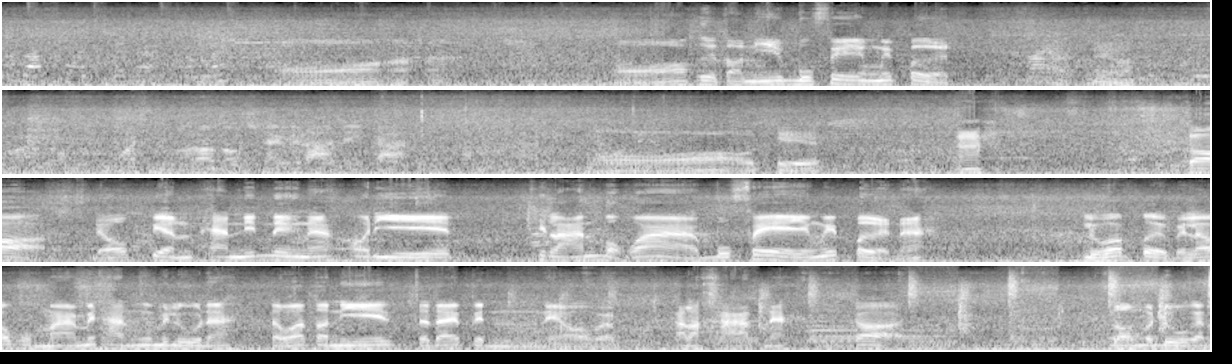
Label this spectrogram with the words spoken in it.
อาราคาร์ทก็ได้เอาไหมอ๋ออะอะอ๋อ คือตอนนี้บุฟเฟ่ต์ยังไม่เปิดใช่ค่ะไม่พี่เหรอดูว่าเราไม่มาถึงแล้วเราต้องใช้เวลาในการทำเนื้ออ๋อโอเค อะ ก็เดี๋ยวเปลี่ยนแผนนิดนึงนะ พอดี ที่ร้านบอกว่าบุฟเฟ่ยังไม่เปิดนะหรือว่าเปิดไปแล้วผมมาไม่ทันก็ไม่รู้นะ แต่ว่าตอนนี้จะได้เป็นแนวแบบอาราคาร์ทนะ ก็ลองมาดูกัน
